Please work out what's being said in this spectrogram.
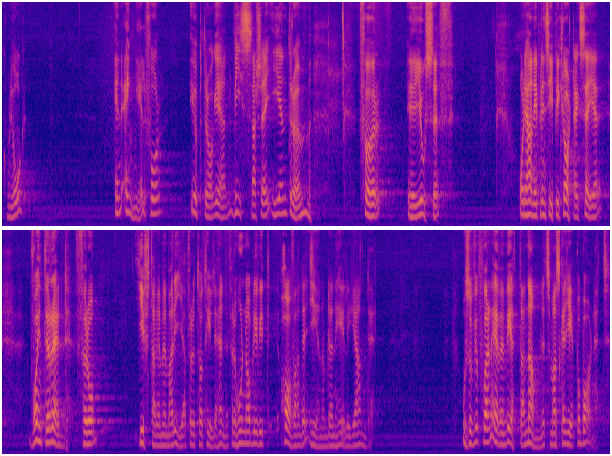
Kommer ni ihåg? En ängel får i uppdrag igen, visar sig i en dröm för eh, Josef. Och det han i princip i klartext säger, var inte rädd för att gifta dig med Maria för att ta till dig henne, för hon har blivit havande genom den helige Ande. Och så får han även veta namnet som han ska ge på barnet.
